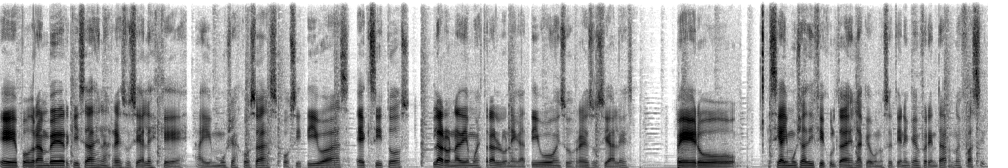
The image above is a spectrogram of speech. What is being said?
Eh, podrán ver quizás en las redes sociales que hay muchas cosas positivas, éxitos. Claro, nadie muestra lo negativo en sus redes sociales, pero sí hay muchas dificultades en las que uno se tiene que enfrentar. No es fácil.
